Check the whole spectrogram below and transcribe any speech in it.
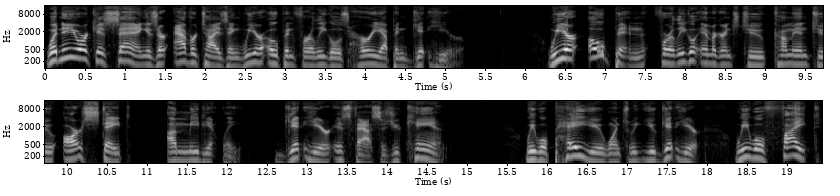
What New York is saying is they're advertising we are open for illegals, hurry up and get here. We are open for illegal immigrants to come into our state immediately. Get here as fast as you can. We will pay you once we, you get here. We will fight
